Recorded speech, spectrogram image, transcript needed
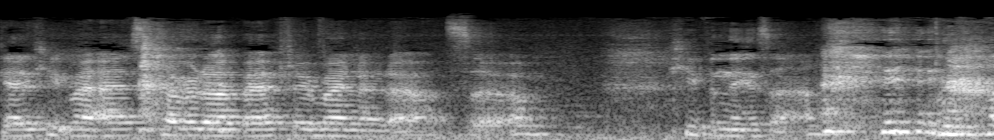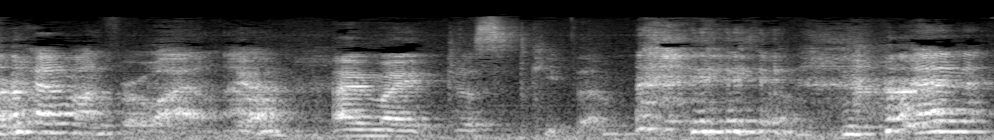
Got to keep my eyes covered up after my night out, so keeping these on. I've had them on for a while now. Yeah, I might just keep them. and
